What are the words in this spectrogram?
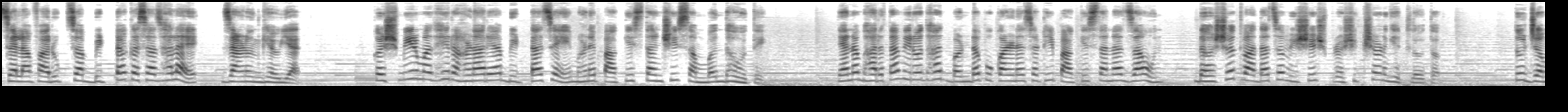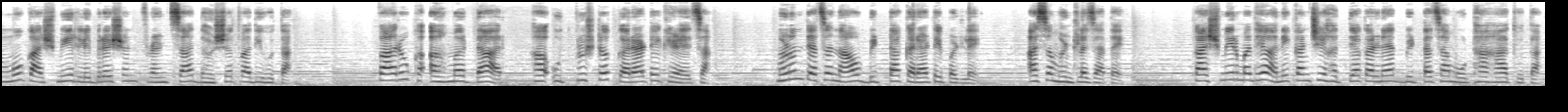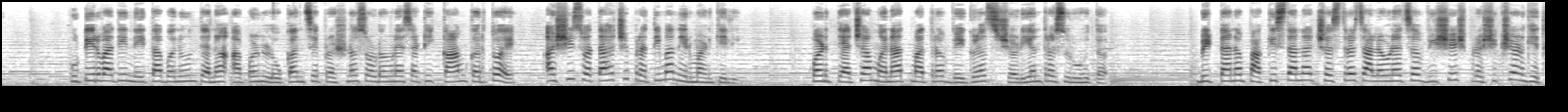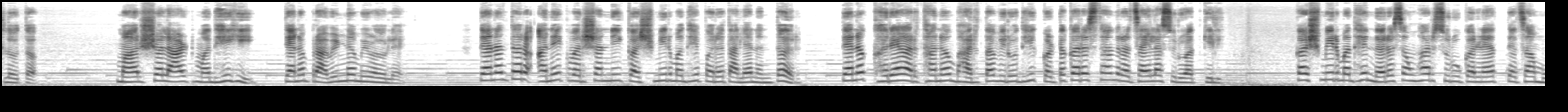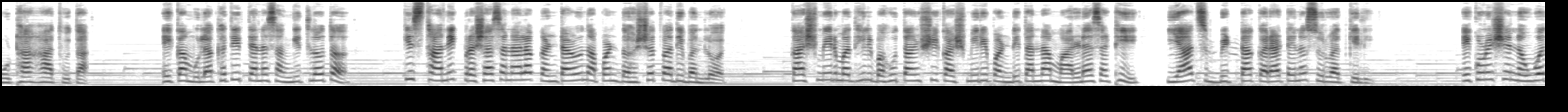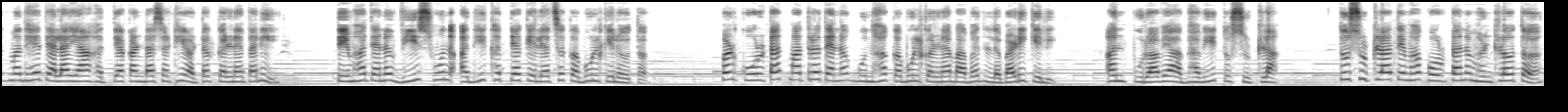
चला फारुखचा बिट्टा कसा झालाय जाणून घेऊयात. काश्मीरमध्ये राहणाऱ्या बिट्टाचे म्हणे पाकिस्तानशी संबंध होते. त्यानं भारताविरोधात बंड पुकारण्यासाठी पाकिस्तानात जाऊन दहशतवादाचं विशेष प्रशिक्षण घेतलं होतं. तो जम्मू काश्मीर लिबरेशन फ्रंटचा दहशतवादी होता. फारुख अहमद डार हा उत्कृष्ट कराटे खेळायचा. म्हणून त्याचं नाव बिट्टा कराटे पडले असं म्हटलं जात आहे काश्मीरमध्ये अनेकांची हत्या करण्यात बिट्टाचा मोठा हात होता. फुटीरवादी नेता बनून त्यांना आपण लोकांचे प्रश्न सोडवण्यासाठी काम करतोय अशी स्वतःची प्रतिमा निर्माण केली. पण त्याच्या मनात मात्र वेगळंच षडयंत्र सुरू होतं. बिट्टानं पाकिस्तानात शस्त्र चालवण्याचं विशेष प्रशिक्षण घेतलं होतं. मार्शल आर्टमध्येही त्यानं प्रावीण्य मिळवलंय. त्यानंतर अनेक वर्षांनी काश्मीरमध्ये परत आल्यानंतर त्यानं खऱ्या अर्थानं भारताविरोधी कटकारस्थान रचायला सुरुवात केली. काश्मीरमध्ये नरसंहार सुरू करण्यात त्याचा मोठा हात होता. एका मुलाखतीत त्यानं सांगितलं होतं की स्थानिक प्रशासनाला कंटाळून आपण दहशतवादी बनलो आहोत. काश्मीरमधील बहुतांशी काश्मीरी पंडितांना मारण्यासाठी याच बिट्टा कराटेनं सुरुवात केली. एकोणीसशे नव्वदमध्ये त्याला या हत्याकांडासाठी अटक करण्यात आली तेव्हा त्यानं वीसहून अधिक हत्या केल्याचं कबूल केलं होतं. पण कोर्टात मात्र त्यानं गुन्हा कबूल करण्याबाबत लबाडी केली अन पुराव्याअभावी तो सुटला. तो सुटला तेव्हा कोर्टानं म्हटलं होतं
